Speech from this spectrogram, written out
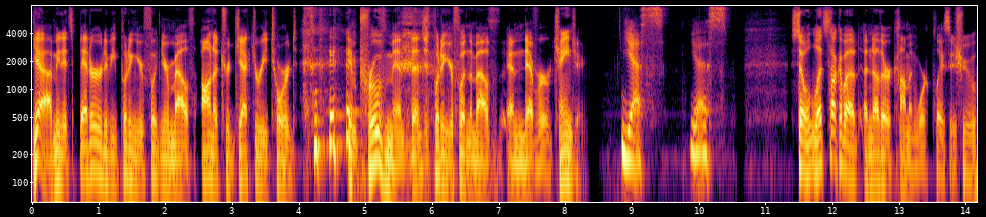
Yeah, I mean, it's better to be putting your foot in your mouth on a trajectory toward improvement than just putting your foot in the mouth and never changing. Yes, yes. So let's talk about another common workplace issue,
